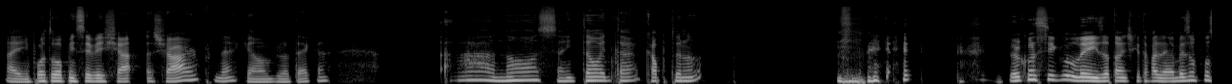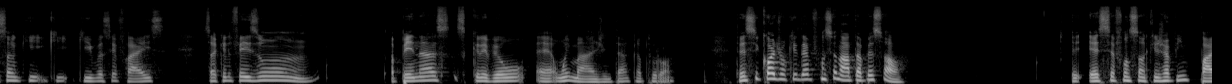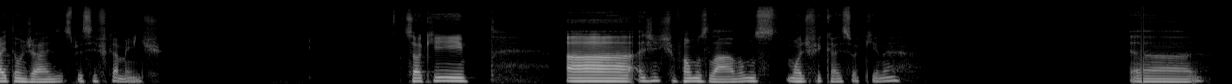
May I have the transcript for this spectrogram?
Aí, importou o OpenCV Sharp, né? Que é uma biblioteca. Ah, nossa, então ele tá capturando. Eu consigo ler exatamente o que ele tá fazendo. É a mesma função que, que, que você faz. Só que ele fez um. Apenas escreveu é, uma imagem, tá? Capturou. Então esse código aqui deve funcionar, tá, pessoal? Essa função aqui já vem em Python já, especificamente. Só que uh, a gente, vamos lá, vamos modificar isso aqui, né? Uh,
